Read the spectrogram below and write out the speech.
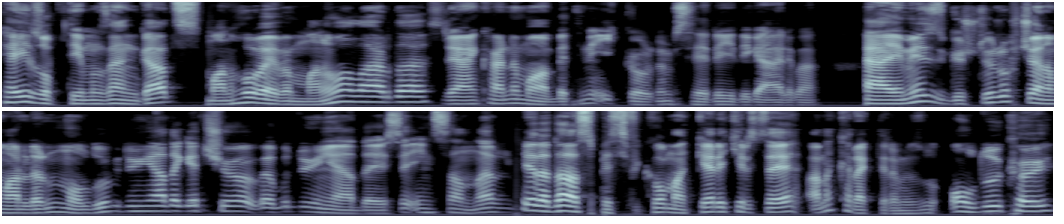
Tales of Demons and Gods, Manhwa ve Manualarda reenkarne muhabbetini ilk gördüğüm seriydi galiba. Hikayemiz güçlü ruh canavarlarının olduğu bir dünyada geçiyor ve bu dünyada ise insanlar ya da daha spesifik olmak gerekirse ana karakterimizin olduğu köy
